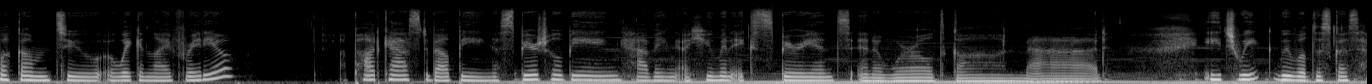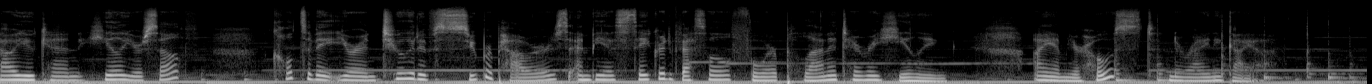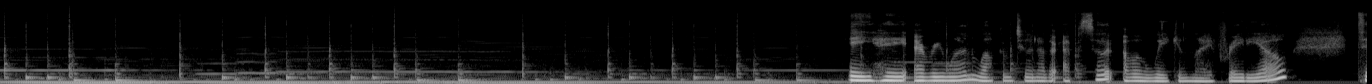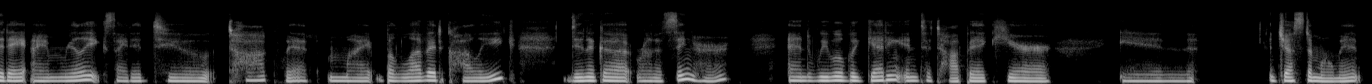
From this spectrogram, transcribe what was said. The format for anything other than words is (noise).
Welcome to Awaken Life Radio, a podcast about being a spiritual being having a human experience in a world gone mad. Each week, we will discuss how you can heal yourself, cultivate your intuitive superpowers, and be a sacred vessel for planetary healing. I am your host, Narayani Gaia. Hey, hey, everyone. Welcome to another episode of Awaken Life Radio. Today, I am really excited to talk with my beloved colleague, Dinika Ranasingher, and we will be getting into topic here in just a moment.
